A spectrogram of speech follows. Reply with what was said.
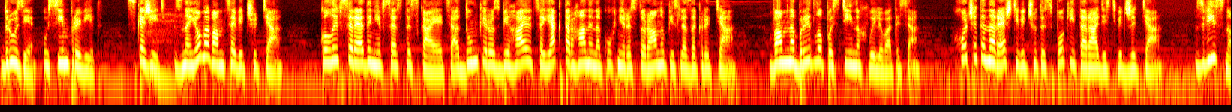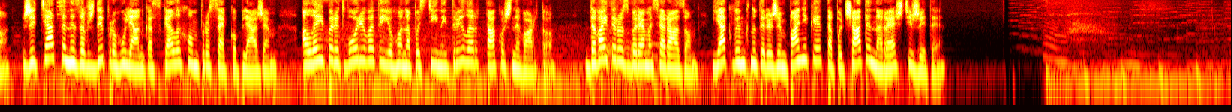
Друзі, усім привіт! Скажіть, знайоме вам це відчуття? Коли всередині все стискається, а думки розбігаються, як таргани на кухні ресторану після закриття. Вам набридло постійно хвилюватися. Хочете нарешті відчути спокій та радість від життя? Звісно, життя це не завжди прогулянка з келихом просекко пляжем, але й перетворювати його на постійний трилер також не варто. Давайте розберемося разом, як вимкнути режим паніки та почати нарешті жити.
